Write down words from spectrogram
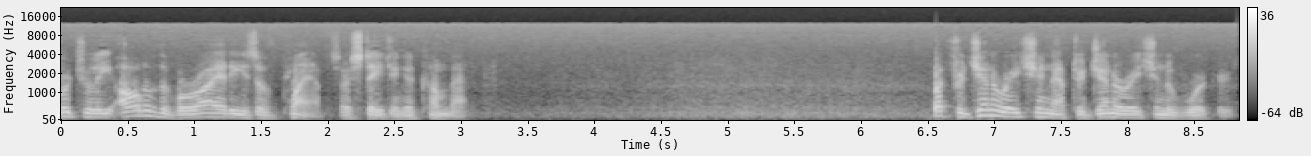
virtually all of the varieties of plants are staging a comeback. But for generation after generation of workers,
